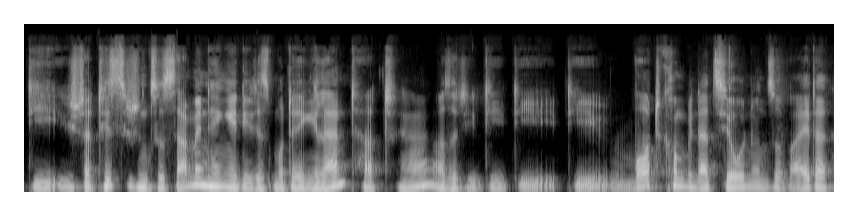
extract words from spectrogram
die statistischen Zusammenhänge, die das Modell gelernt hat, ja, also die, die, die, die Wortkombinationen und so weiter,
